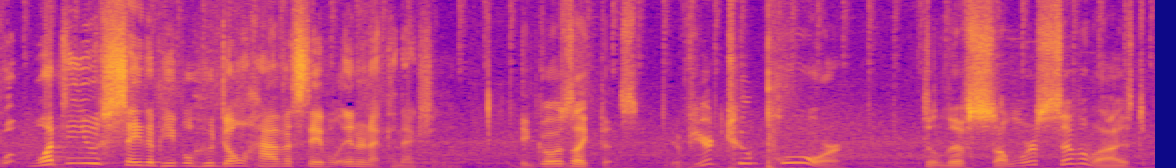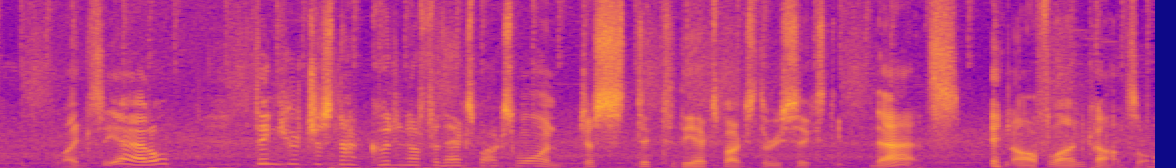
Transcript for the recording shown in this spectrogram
Wh- what do you say to people who don't have a stable internet connection? It goes like this If you're too poor to live somewhere civilized, like Seattle, then you're just not good enough for the Xbox One. Just stick to the Xbox 360. That's an offline console.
